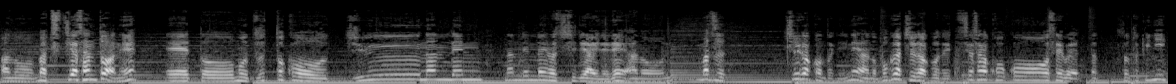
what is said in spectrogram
あの、まあ、土屋さんとはね、えっ、ー、と、もうずっとこう、十何年、何年来の知り合いでね、あの、まず、中学校の時にね、あの、僕が中学校で、土屋さんが高校生ぐらいだった時に、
